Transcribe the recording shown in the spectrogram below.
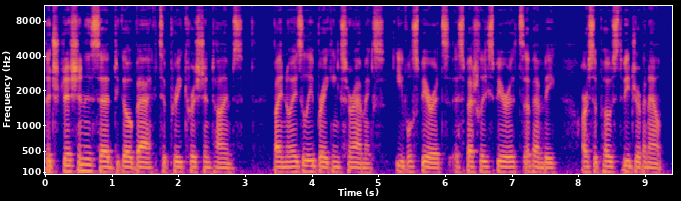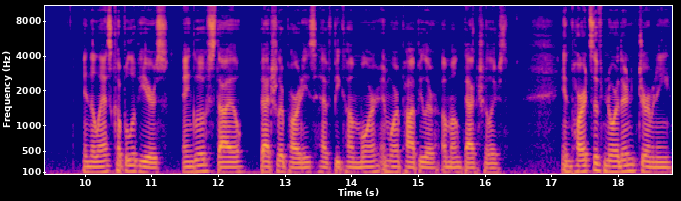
The tradition is said to go back to pre-Christian times. By noisily breaking ceramics, evil spirits, especially spirits of envy, are supposed to be driven out. In the last couple of years, Anglo style bachelor parties have become more and more popular among bachelors. In parts of northern Germany,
